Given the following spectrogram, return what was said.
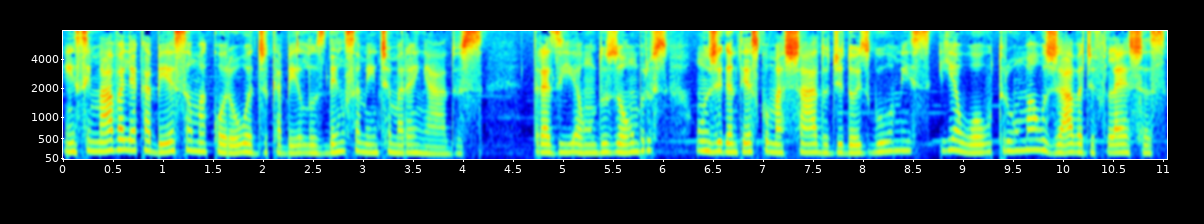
Encimava-lhe a cabeça uma coroa de cabelos densamente emaranhados. Trazia um dos ombros um gigantesco machado de dois gumes e ao outro uma aljava de flechas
